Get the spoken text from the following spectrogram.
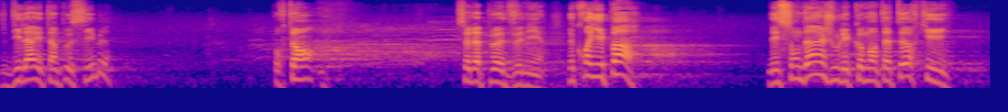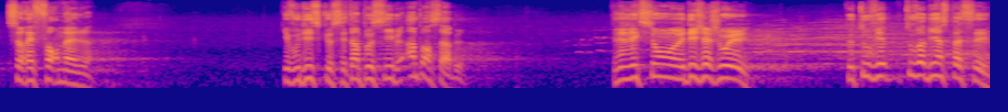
je dis là est impossible? Pourtant, cela peut advenir. Ne croyez pas les sondages ou les commentateurs qui seraient formels, qui vous disent que c'est impossible, impensable, l'élection est déjà jouée, que tout, va bien se passer.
